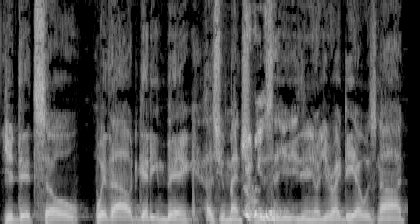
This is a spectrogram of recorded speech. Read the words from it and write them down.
you did so without getting big, as you mentioned. You said you, you know your idea was not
